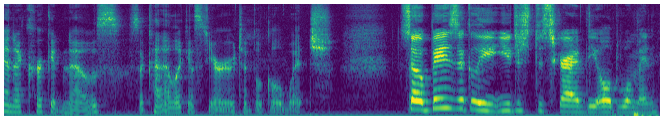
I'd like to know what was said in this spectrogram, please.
and a crooked nose, so kind of like a stereotypical witch. So basically, you just described the old woman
